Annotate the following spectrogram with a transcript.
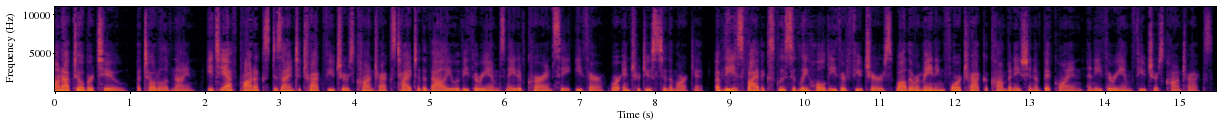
On October 2, a total of nine ETF products designed to track futures contracts tied to the value of Ethereum's native currency, Ether, were introduced to the market. Of these, five exclusively hold Ether futures, while the remaining four track a combination of Bitcoin and Ethereum futures contracts.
